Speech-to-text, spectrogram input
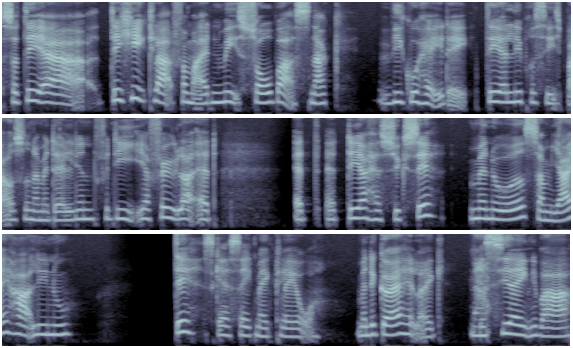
Så det er, det er helt klart for mig den mest sårbare snak, vi kunne have i dag. Det er lige præcis bagsiden af medaljen, fordi jeg føler, at, at, at det at have succes med noget, som jeg har lige nu, det skal jeg sagt mig ikke klage over. Men det gør jeg heller ikke. Nej. Jeg siger egentlig bare,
